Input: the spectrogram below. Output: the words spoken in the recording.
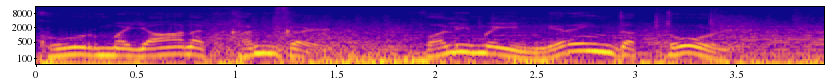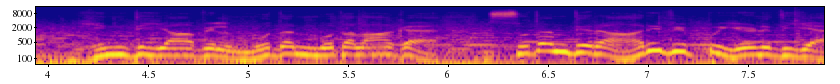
கூர்மையான கண்கள் வலிமை நிறைந்த தோள். இந்தியாவில் முதன் முதலாக சுதந்திர அறிவிப்பு எழுதிய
